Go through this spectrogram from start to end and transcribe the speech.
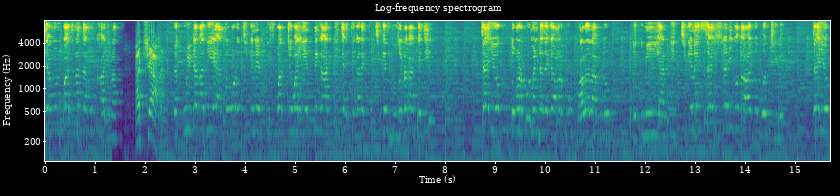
যেমন বাজনা তেমন খাজনা। আচ্ছা। তা কুড়ি টাকা দিয়ে এত বড় চিকেনের পিস পাচ্ছ ভাই এর থেকে আর কি চাই? যেখানে চিকেন দুশো টাকা কেজি যাই হোক, তোমার কমেন্টটা দেখে আমার খুব ভালো লাগল যে তুমি আর কি চিকেনের সাইজটারই কথা হয়তো বলছিলে। যাই হোক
